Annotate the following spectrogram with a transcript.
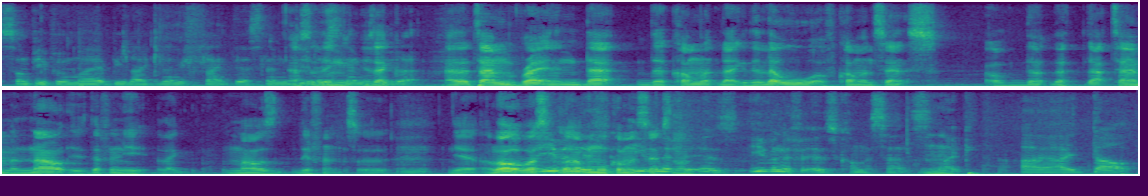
Some people might be like, let me flank this, let me That's do this, thing. let me It's do like that. at the time of writing that, the common like the level of common sense of the, the that time and now is definitely like miles different. So Mm. yeah, a lot of us will have if, more common even sense if now. it is, even if it is common sense, Mhm. like I, I doubt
